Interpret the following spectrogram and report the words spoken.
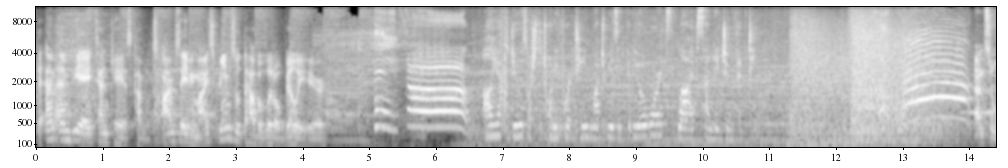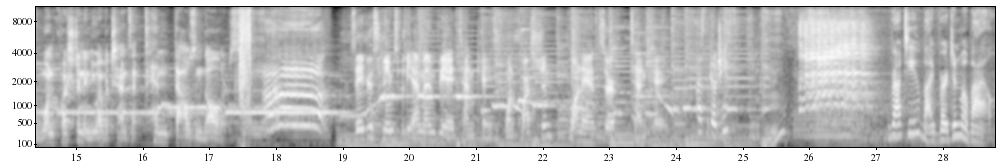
The MMVA 10K is coming, so I'm saving my screams with the help of little Billy here. All you have to do is watch the 2014 Much Music Video Awards live Sunday, June 15th. Answer one question and you have a chance at $10,000. Save your screams for the MMVA 10K. One question, one answer, 10K. How's the goat Hmm? Brought to you by Virgin Mobile.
